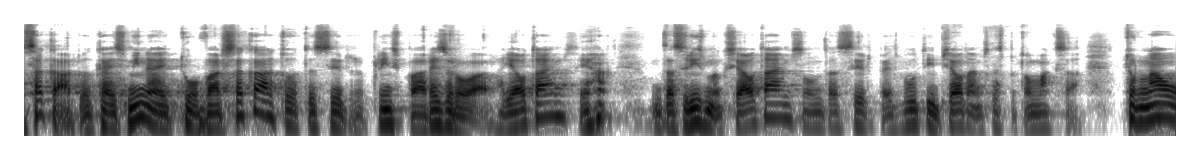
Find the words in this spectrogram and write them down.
sakārtot. Kā jau minēju, to var sakārtot. Tas ir principā rezervāra jautājums. Jā, tas ir izmaksu jautājums un tas ir pēc būtības jautājums, kas par to maksā. Tur nav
